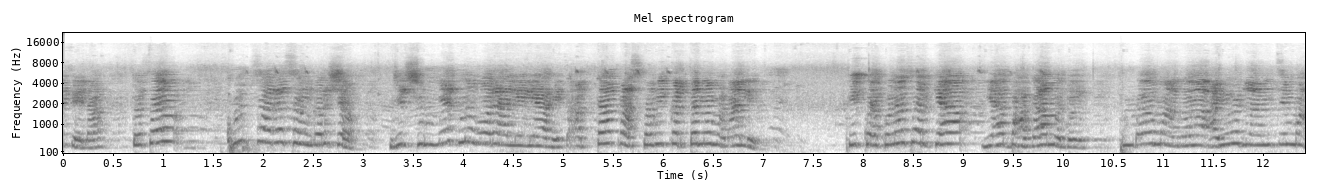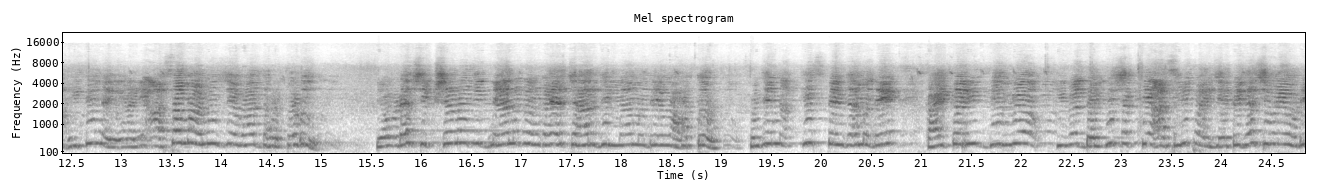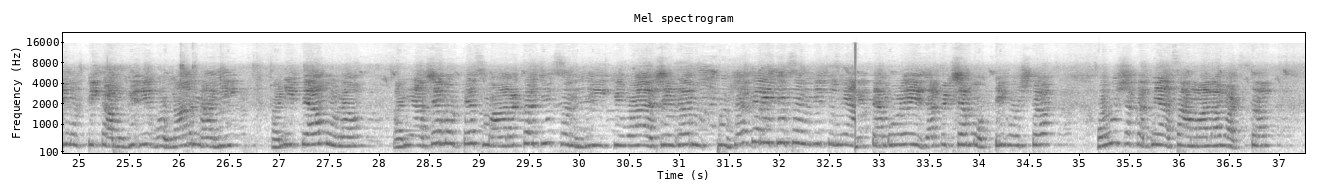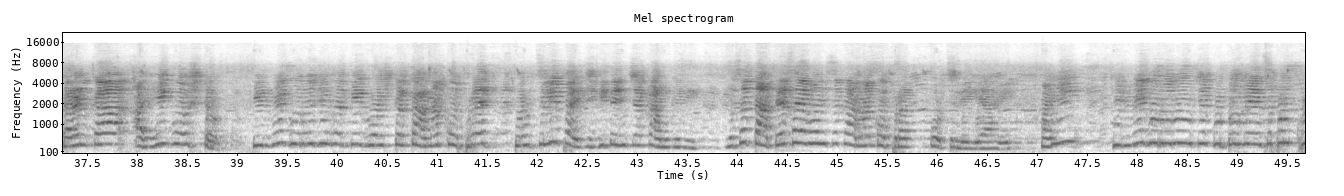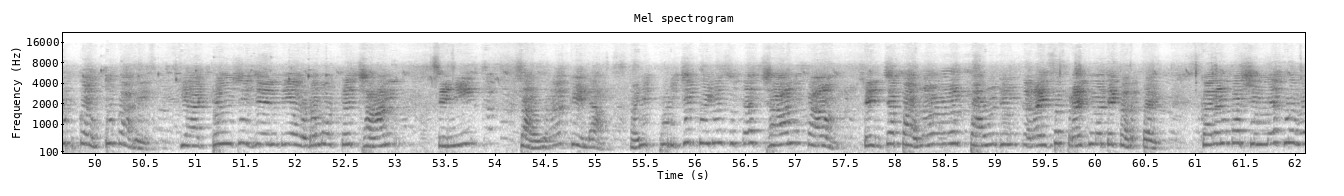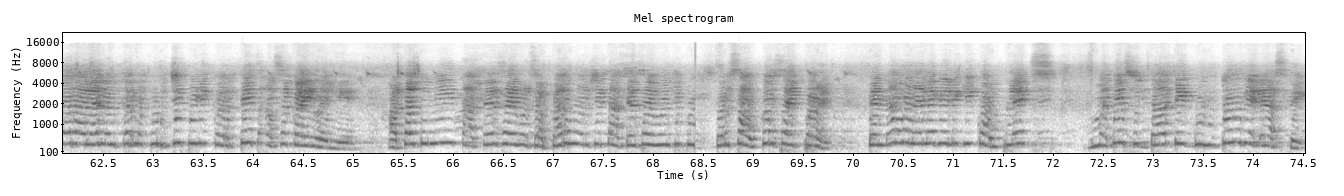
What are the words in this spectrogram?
केला. तसं खूप सारा संघर्ष जे शून्यातनं वर आलेले आहेत आता प्रास्ताविक करताना म्हणाले की कोकणासारख्या या भागामध्ये पुढं माग आई वडिलांची माहिती नाही आणि असा माणूस जेव्हा धडपडून एवढ्या शिक्षणाची ज्ञानगंगा या चार जिल्ह्यामध्ये वाहतो म्हणजे नक्कीच त्यांच्यामध्ये काहीतरी दिव्य किंवा दैवी शक्ती असली पाहिजे. त्याच्याशिवाय एवढी मोठी कामगिरी होणार नाही. आणि त्यामुळं आणि अशा मोठ्या स्मारकाची संधी किंवा असे जर पूजा करायची संधी तुम्ही आली त्यामुळे याच्यापेक्षा मोठी गोष्ट होऊ शकत नाही असं आम्हाला वाटतं. कारण का ही गोष्ट हिरवे गुरुजी सारखी गोष्ट कानाकोपऱ्यात पोहोचली पाहिजे ही त्यांच्या कामगिरी. जसं तात्यासाहेबांचं कानाकोपऱ्यात पोहोचलेली आहे. आणि हिरवे गुरुजींच्या कुटुंबियांचं पण खूप कौतुक आहे की अठ्ठावीसशे जयंती एवढं मोठं छान त्यांनी साजरा केला. आणि पुढची पिढी सुद्धा छान त्यांच्या पावलावर पाऊल देऊन करायचा प्रयत्न ते करतायत. कारण का शून्यात वर आल्यानंतर ना पुढची पिढी करतेच असं काही नाहीये. आता तुम्ही तात्यासाहेब सफर वर्षी तात्यासाहेबांची पु- तर सावकर साहेब पण आहेत. त्यांना म्हणायला गेले की कॉम्प्लेक्समध्ये सुद्धा ते गुंतून गेले असते.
